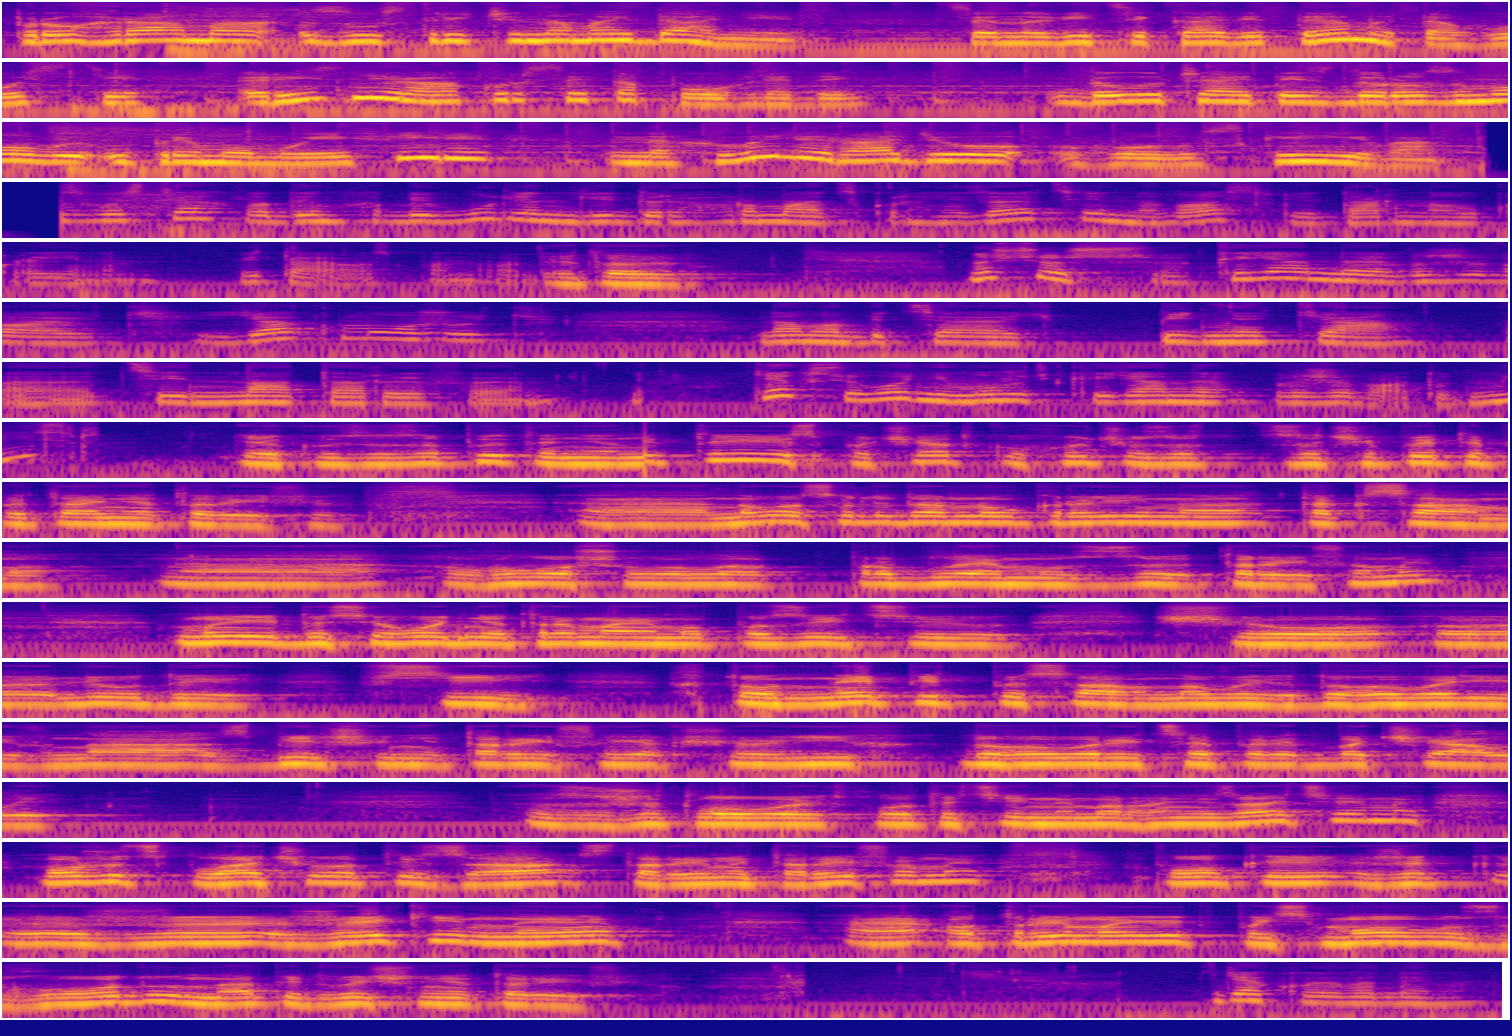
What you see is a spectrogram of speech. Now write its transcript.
Програма Зустрічі на Майдані. Це нові цікаві теми та гості, різні ракурси та погляди. Долучайтесь до розмови у прямому ефірі на хвилі радіо Голос Києва. В гостях Вадим Хабібулін, лідер громадської організації Нова Солідарна Україна. Вітаю вас, пане Вадим. Вітаю. Ну що ж, кияни виживають як можуть. Нам обіцяють підняття е, цін на тарифи. Як сьогодні можуть кияни виживати? От Міністр Дякую за запитання. І ти спочатку хочу за- зачепити питання тарифів. Е, Нова Солідарна Україна так само е, оголошувала проблему з тарифами. Ми до сьогодні тримаємо позицію, що е, люди, всі, хто не підписав нових договорів на збільшені тарифи, якщо їх договори це передбачали з житлово-експлуатаційними організаціями можуть сплачувати за старими тарифами, поки е, ЖЕКи не е, отримають письмову згоду на підвищення тарифів. Дякую, Вадиме.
